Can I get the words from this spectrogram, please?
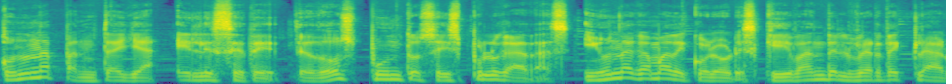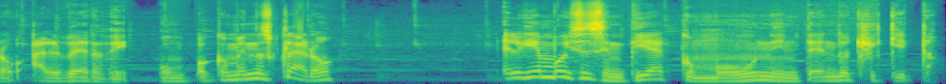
Con una pantalla LCD de 2.6 pulgadas y una gama de colores que iban del verde claro al verde un poco menos claro, el Game Boy se sentía como un Nintendo chiquito,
